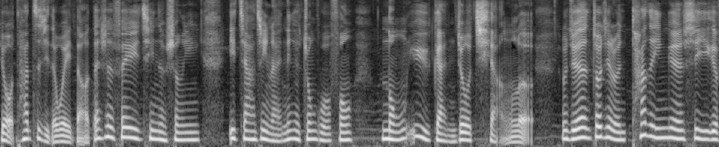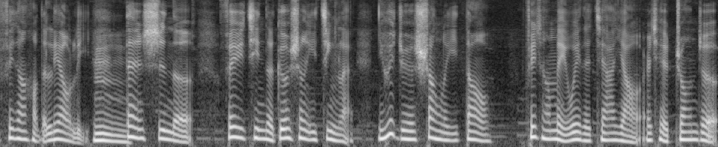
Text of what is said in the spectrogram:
有他自己的味道，但是费玉清的声音一加进来，那个中国风浓郁感就强了。我觉得周杰伦他的音乐是一个非常好的料理，嗯，但是呢，费玉清的歌声一进来，你会觉得上了一道非常美味的佳肴，而且装着。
